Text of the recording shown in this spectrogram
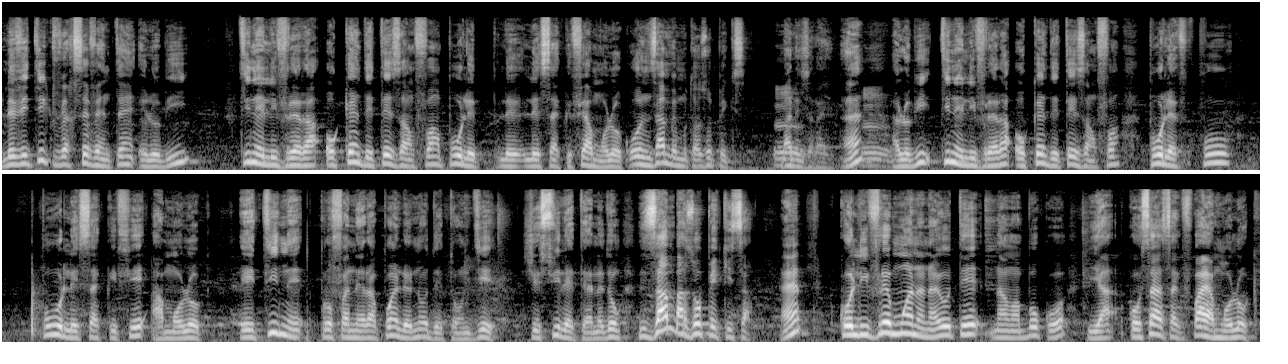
Lévitique, verset 21, Elobi, tu ne livreras aucun de tes enfants pour les, les, les sacrifier à Moloch. Israël. Hein? Elobi, tu ne livreras aucun de tes enfants pour les, pour, pour les sacrifier à Moloch. Et tu ne profaneras point le nom de ton Dieu. Je suis l'éternel. Donc, Nzambe azopekisa. Hein? kolivre mwana na yo te na maboko ya kosala sacrifice ya moloki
